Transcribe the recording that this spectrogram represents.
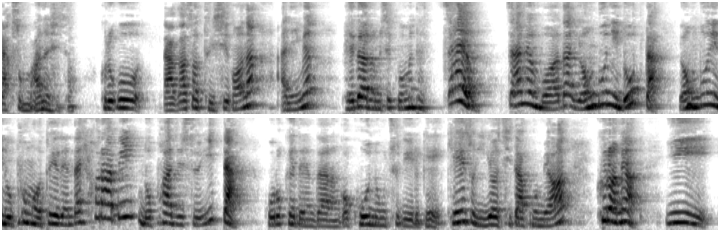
약속 많으시죠. 그리고 나가서 드시거나 아니면 배달 음식 보면 되게 짜요. 짜면 뭐하다? 영분이 높다. 영분이 높으면 어떻게 된다? 혈압이 높아질 수 있다. 그렇게 된다는 거, 고농축이 이렇게 계속 이어지다 보면, 그러면 이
